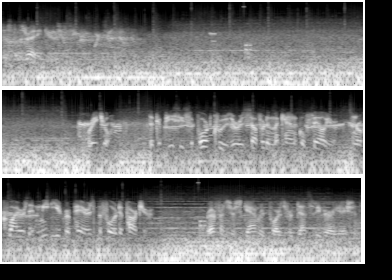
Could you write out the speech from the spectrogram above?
Systems ready. Rachel, the Kapisi support cruiser has suffered a mechanical failure and requires immediate repairs before departure. Reference your scan reports for density variations.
